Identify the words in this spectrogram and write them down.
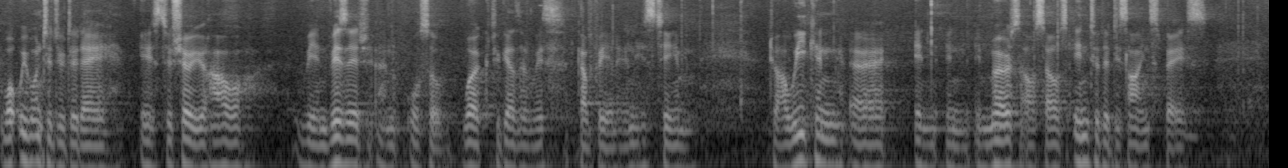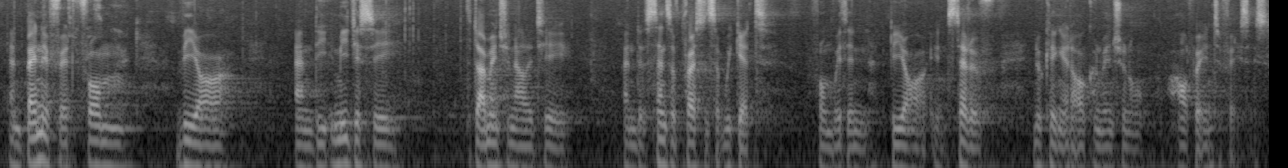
what we want to do today is to show you how we envisage and also work together with Gabriele and his team to how we can uh, in, in immerse ourselves into the design space and benefit from VR and the immediacy, the dimensionality, and the sense of presence that we get from within VR instead of looking at our conventional hardware interfaces.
